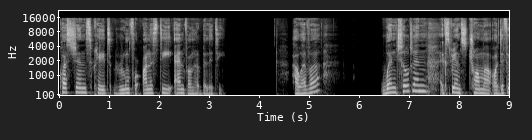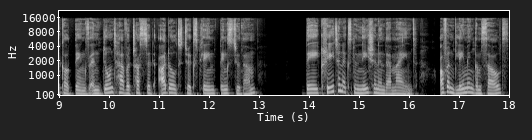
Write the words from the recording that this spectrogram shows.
Questions create room for honesty and vulnerability. However, when children experience trauma or difficult things and don't have a trusted adult to explain things to them, they create an explanation in their mind, often blaming themselves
